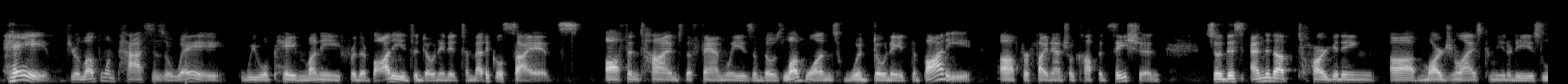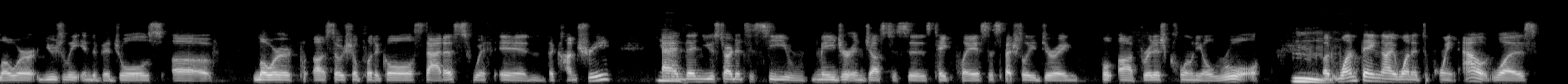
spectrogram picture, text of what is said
Hey, if your loved one passes away, we will pay money for their body to donate it to medical science. oftentimes the families of those loved ones would donate the body uh, for financial compensation. So this ended up targeting uh, marginalized communities, lower, usually individuals of lower uh, social political status within the country. And then you started to see major injustices take place, especially during uh, British colonial rule. Mm. But one thing I wanted to point out was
